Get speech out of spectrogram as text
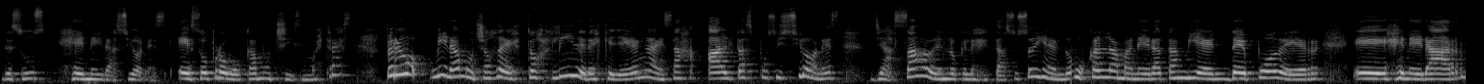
de sus generaciones. Eso provoca muchísimo estrés. Pero mira, muchos de estos líderes que llegan a esas altas posiciones ya saben lo que les está sucediendo, buscan la manera también de poder eh, generar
